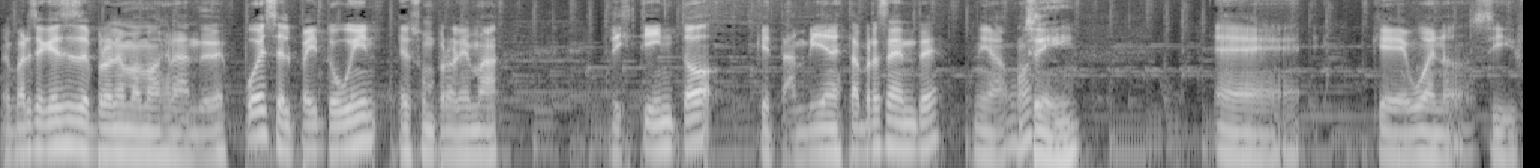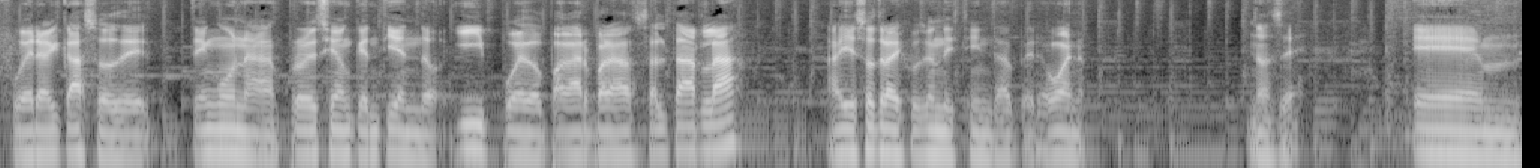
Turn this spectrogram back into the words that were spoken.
Me parece que ese es el problema más grande. Después el pay to win es un problema distinto que también está presente, digamos. Sí. Eh, que bueno, si fuera el caso de tengo una progresión que entiendo y puedo pagar para saltarla, ahí es otra discusión distinta, pero bueno, no sé. Em,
